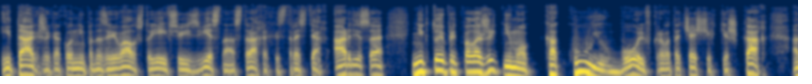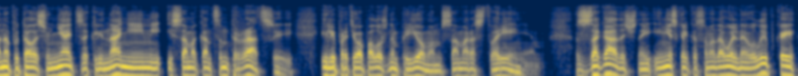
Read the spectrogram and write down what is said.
И так же, как он не подозревал, что ей все известно о страхах и страстях Ардиса, никто и предположить не мог, какую боль в кровоточащих кишках она пыталась унять заклинаниями и самоконцентрацией или противоположным приемом саморастворением. С загадочной и несколько самодовольной улыбкой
